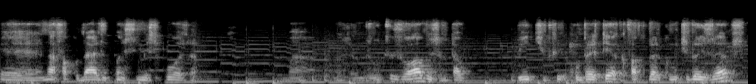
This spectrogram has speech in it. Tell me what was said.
É, na faculdade conheci minha esposa, uma, nós éramos muito jovens, eu tava 20, completei a faculdade com 22 anos.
